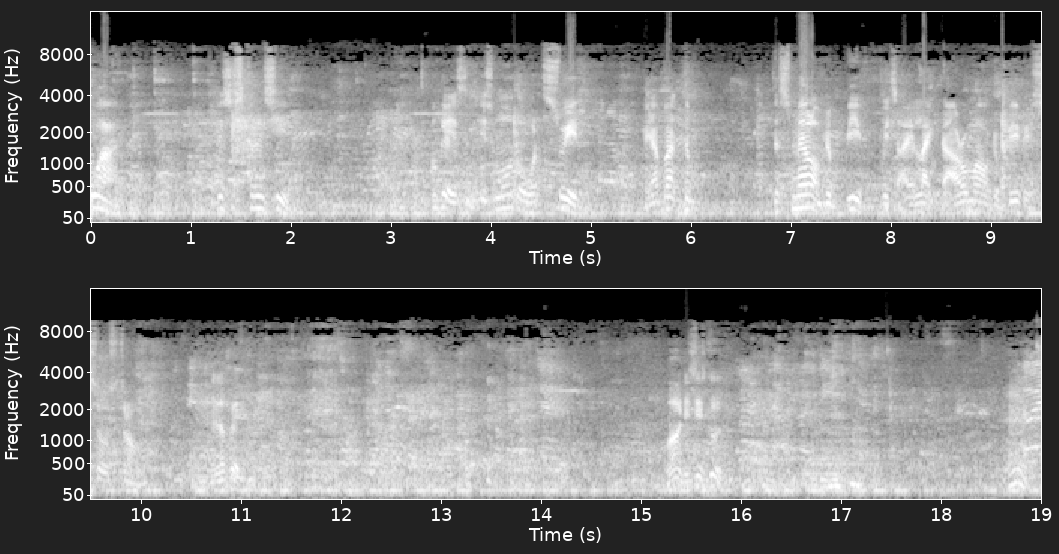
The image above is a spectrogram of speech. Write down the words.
Wow, this is crazy. Okay, it's, it's more towards sweet. Yeah, but the the smell of the beef, which I like, the aroma of the beef is so strong. I love it. Wow, this is good. Mm.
